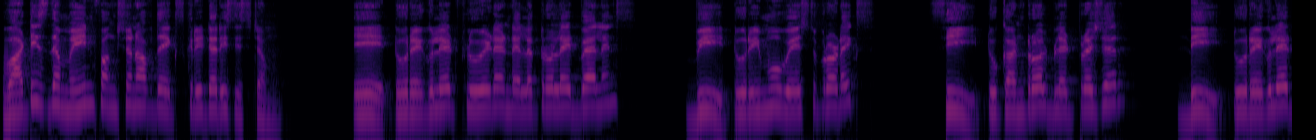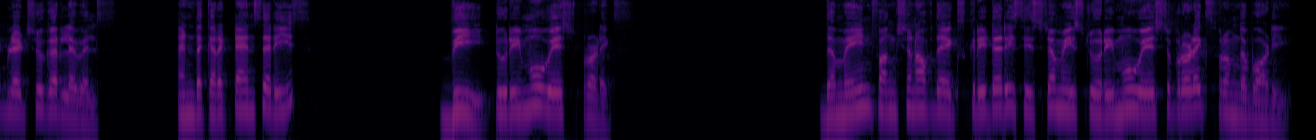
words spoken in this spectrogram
What is the main function of the excretory system? A. To regulate fluid and electrolyte balance. B. To remove waste products. C. To control blood pressure. D. To regulate blood sugar levels. And the correct answer is B. To remove waste products. The main function of the excretory system is to remove waste products from the body.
